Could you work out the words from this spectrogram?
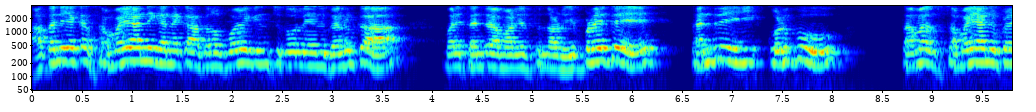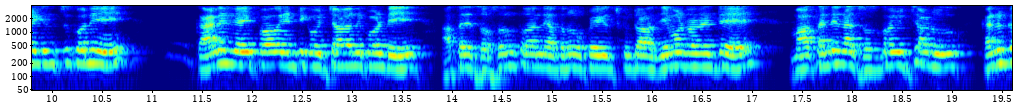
అతని యొక్క సమయాన్ని కనుక అతను ఉపయోగించుకోలేదు కనుక మరి తండ్రి ఆ మాట చెప్తున్నాడు. ఎప్పుడైతే తండ్రి కొడుకు తమ సమయాన్ని ఉపయోగించుకొని కాలేజీ అయిపోగానే ఇంటికి వచ్చాడనుకోండి అతని స్వతంత్రాన్ని అతను ఉపయోగించుకుంటాడు. అదేమంటాడంటే మా తండ్రి నాకు స్వతంత్రం ఇచ్చాడు కనుక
